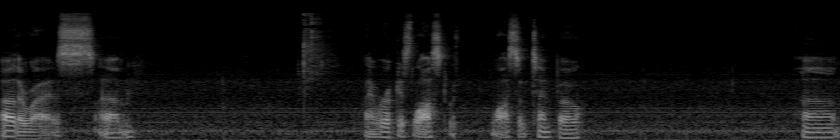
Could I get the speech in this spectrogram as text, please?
otherwise, um, my rook is lost with loss of tempo. Um,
